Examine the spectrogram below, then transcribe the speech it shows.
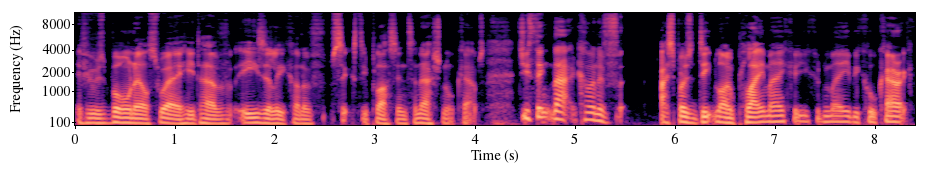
if he was born elsewhere, he'd have easily kind of sixty plus international caps. Do you think that kind of I suppose a deep line playmaker you could maybe call Carrick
